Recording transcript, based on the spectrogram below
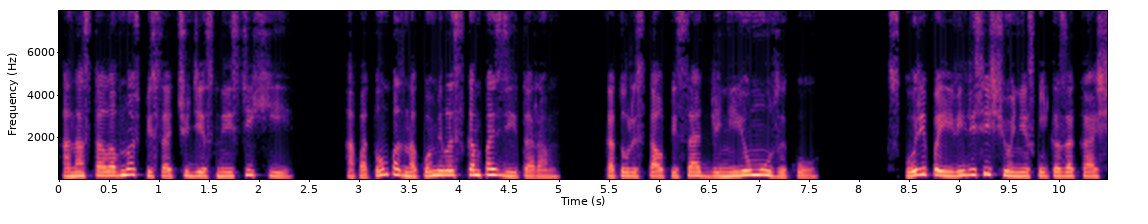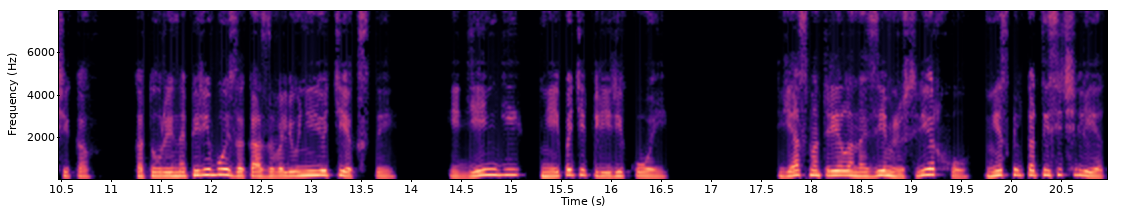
Она стала вновь писать чудесные стихи, а потом познакомилась с композитором, который стал писать для нее музыку. Вскоре появились еще несколько заказчиков, которые наперебой заказывали у нее тексты, и деньги к ней потекли рекой. Я смотрела на землю сверху несколько тысяч лет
